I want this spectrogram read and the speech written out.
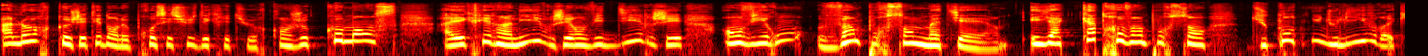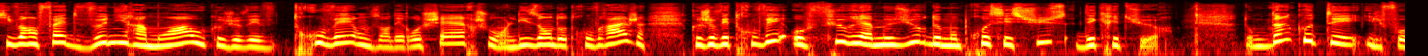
alors que j'étais dans le processus d'écriture. Quand je commence à écrire un livre, j'ai envie de dire, j'ai environ 20% de matière. Et il y a 80% du contenu du livre qui va en fait venir à moi ou que je vais trouver en faisant des recherches ou en lisant d'autres ouvrages, que je vais trouver au fur et à mesure de mon processus d'écriture. Donc d'un côté, il faut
